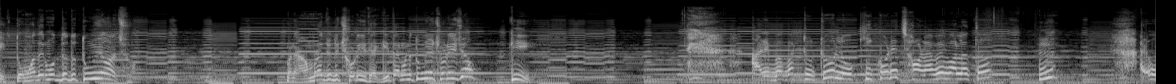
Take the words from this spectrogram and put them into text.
এই তোমাদের মধ্যে তো তুমিও আছো। মানে আমরা যদি ছড়িয়ে থাকি তার মানে তুমিও ছড়িয়েছো? কি? আরে বাবা টুটুল ও কি করে ছড়াবে বলো তো? হুম? আর ও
